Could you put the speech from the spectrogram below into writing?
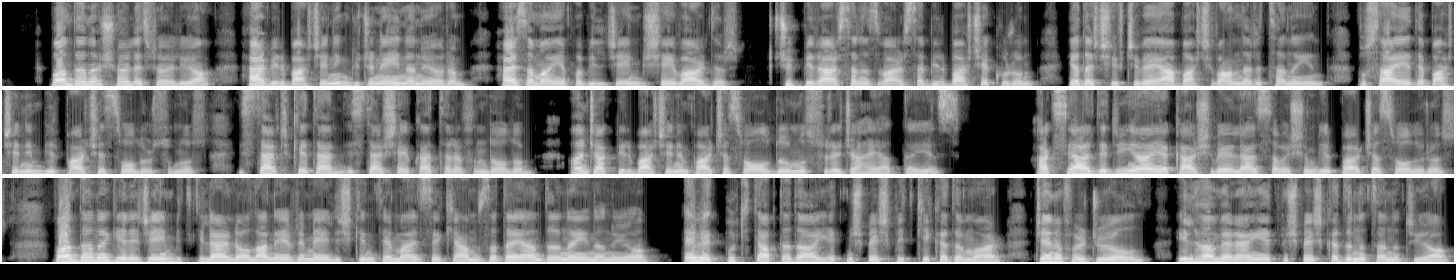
Vandana şöyle söylüyor, her bir bahçenin gücüne inanıyorum, her zaman yapabileceğim bir şey vardır. Küçük bir arsanız varsa bir bahçe kurun ya da çiftçi veya bahçıvanları tanıyın. Bu sayede bahçenin bir parçası olursunuz. İster tüketen ister şefkat tarafında olun. Ancak bir bahçenin parçası olduğumuz sürece hayattayız. Aksi halde dünyaya karşı verilen savaşın bir parçası oluruz. Vandana geleceğin bitkilerle olan evrime ilişkin temel zekamıza dayandığına inanıyor. Evet bu kitapta daha 75 bitki kadın var. Jennifer Jewell ilham veren 75 kadını tanıtıyor.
